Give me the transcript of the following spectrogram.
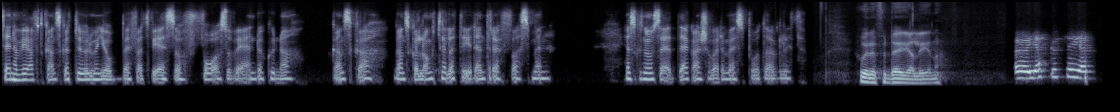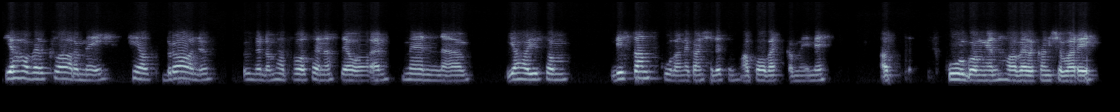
sen har vi haft ganska tur med jobbet för att vi är så få så vi ändå kunnat ganska, ganska långt hela tiden träffas men jag skulle nog säga att det kanske var det mest påtagligt. Hur är det för dig Alina? Jag skulle säga att jag har väl klarat mig helt bra nu under de här två senaste åren, men jag har ju som distansskolan är kanske det som har påverkat mig mest. Att skolgången har väl kanske varit,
